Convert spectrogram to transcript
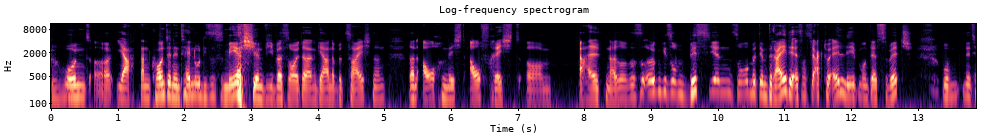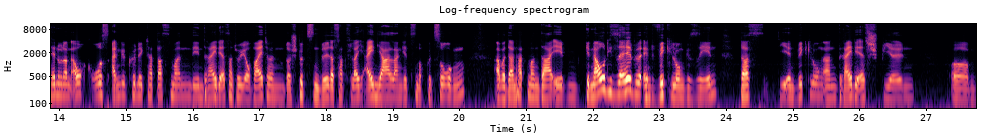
Mhm. Und äh, ja, dann konnte Nintendo dieses Märchen, wie wir es heute dann gerne bezeichnen, dann auch nicht aufrecht ähm, erhalten. Also das ist irgendwie so ein bisschen so mit dem 3DS, was wir aktuell leben und der Switch, wo Nintendo dann auch groß angekündigt hat, dass man den 3DS natürlich auch weiterhin unterstützen will. Das hat vielleicht ein Jahr lang jetzt noch gezogen, aber dann hat man da eben genau dieselbe Entwicklung gesehen, dass die Entwicklung an 3DS-Spielen ähm,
